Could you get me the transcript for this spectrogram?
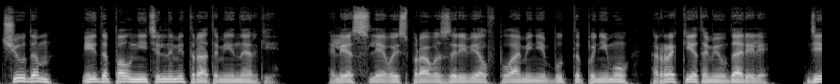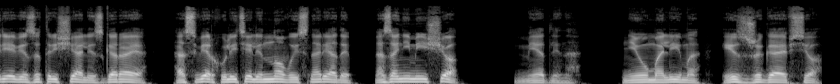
Чудом и дополнительными тратами энергии. Лес слева и справа заревел в пламени, будто по нему ракетами ударили. Деревья затрещали, сгорая, а сверху летели новые снаряды, а за ними еще. Медленно, неумолимо и сжигая все.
